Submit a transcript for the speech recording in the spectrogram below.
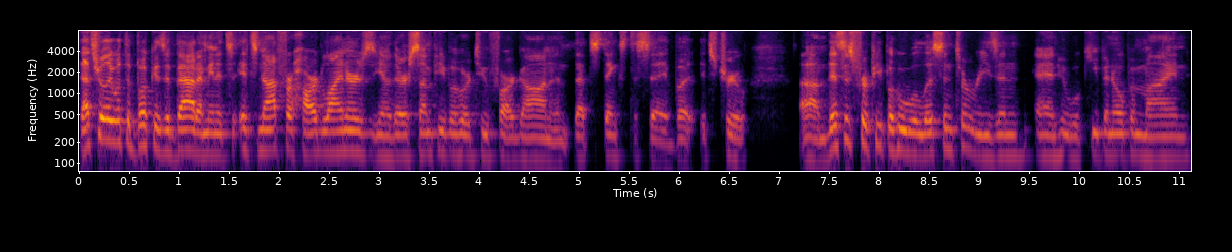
that's really what the book is about. I mean, it's it's not for hardliners. You know, there are some people who are too far gone, and that stinks to say, but it's true. Um, this is for people who will listen to reason and who will keep an open mind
